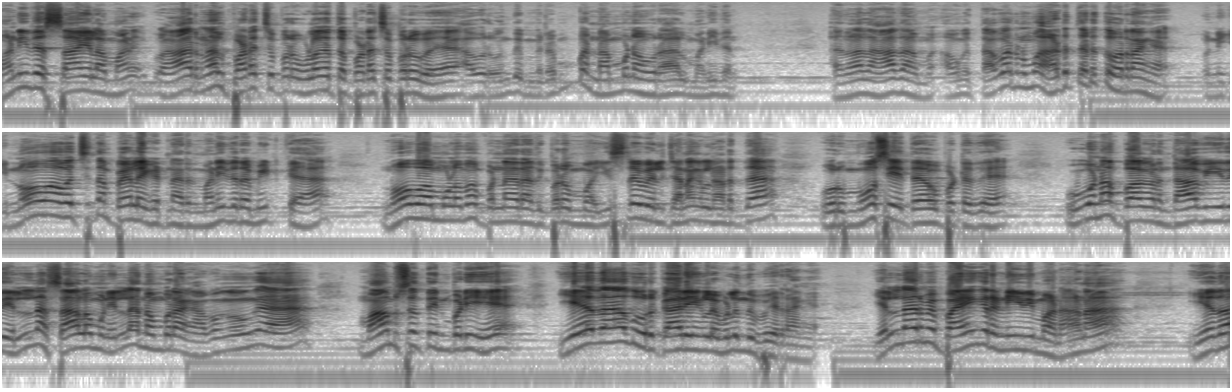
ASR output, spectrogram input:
மனித சாயலை மனி ஆறு நாள் படைச்ச பிறகு உலகத்தை படைச்ச பிறகு அவர் வந்து ரொம்ப நம்பின ஒரு ஆள் மனிதன். அதனால தான் ஆதாம் அவங்க தவறணுமோ அடுத்தடுத்து வர்றாங்க. இன்னைக்கு நோவா வச்சு தான் பேலை கட்டினார். மனிதரை மீட்க நோவா மூலமாக பண்ணார். அதுக்கு பிறகு இஸ்ரேவேல் ஜனங்கள் நடத்த ஒரு மோசையை தேவைப்பட்டது. ஒவ்வொன்றா பார்க்குறோம் தாவி இது எல்லாம் சாலமுன் எல்லாம் நம்புகிறாங்க அவங்கவுங்க மாம்சத்தின்படி ஏதாவது ஒரு காரியங்களை விழுந்து போயிடுறாங்க. எல்லாருமே பயங்கர நீதிமான். ஆனால் ஏதா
